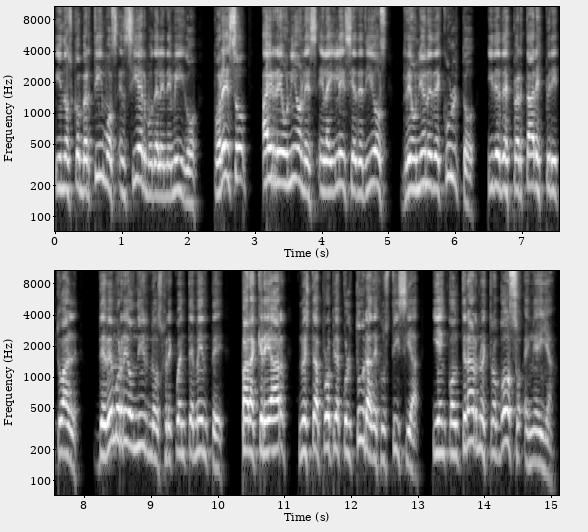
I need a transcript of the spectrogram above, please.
y nos convertimos en siervos del enemigo. Por eso hay reuniones en la iglesia de Dios, reuniones de culto y de despertar espiritual. Debemos reunirnos frecuentemente para crear nuestra propia cultura de justicia y encontrar nuestro gozo en ella.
